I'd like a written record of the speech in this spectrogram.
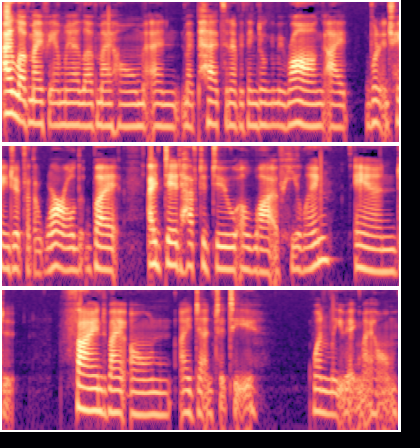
I love my family, I love my home and my pets and everything. Don't get me wrong, I wouldn't change it for the world, but I did have to do a lot of healing and find my own identity when leaving my home.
